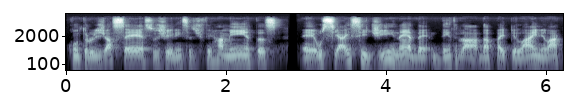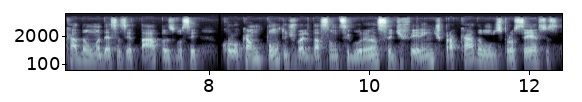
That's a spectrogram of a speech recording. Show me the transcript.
controle de acessos, gerências de ferramentas, é, o CI/CD, né, dentro da, da pipeline lá, cada uma dessas etapas, você colocar um ponto de validação de segurança diferente para cada um dos processos,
